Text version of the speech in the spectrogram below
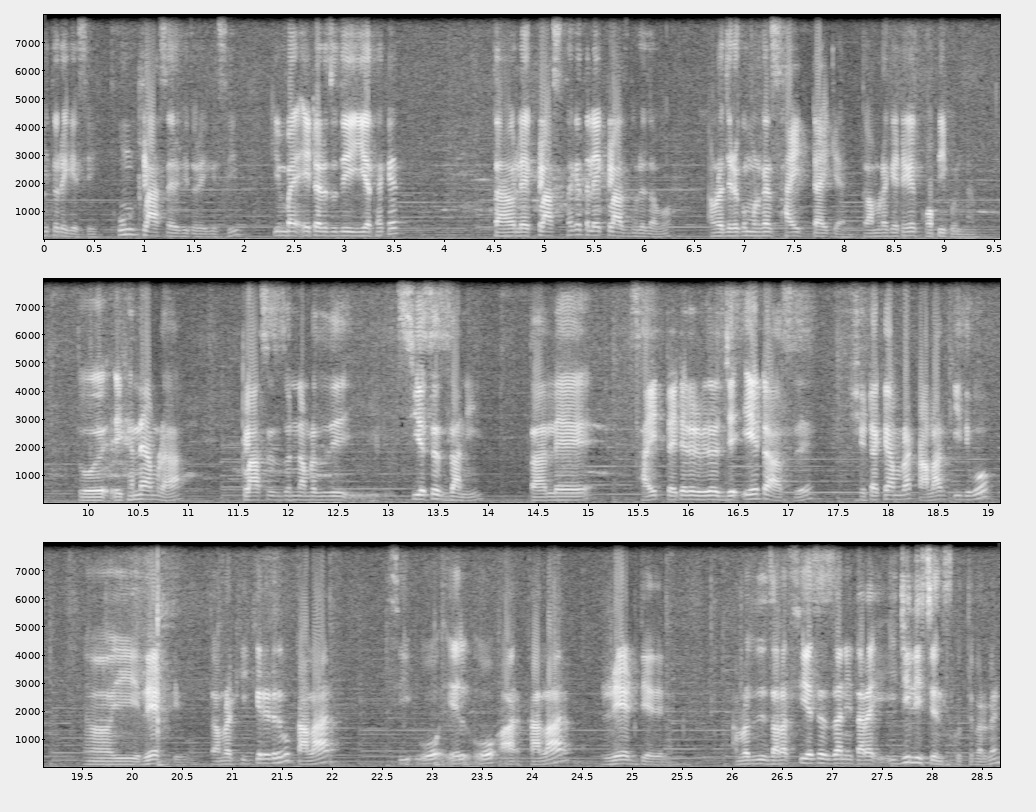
ভিতরে গেছি? কোন ক্লাসের ভিতরে গেছি? কিংবা এটার যদি ইয়ে থাকে, তাহলে ক্লাস থাকে, তাহলে ক্লাস ধরে যাব। আমরা যেরকম মনে করেন সাইট টাইটেল তো আমরা এটাকে কপি করলাম। তো এখানে আমরা ক্লাসের জন্য আমরা যদি সিএসএস জানি তাহলে সাইড টাইটেলের ভিতরে যে এটা আছে, সেটাকে আমরা কালার কি দিব? এই রেড দিব। তো আমরা কি করে দেবো? Colour C O L O R colour red দিয়ে দিলাম। আমরা যদি যারা সিএসএস জানি, তারা ইজিলি চেঞ্জ করতে পারবেন।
